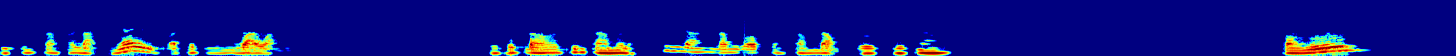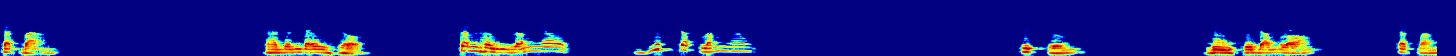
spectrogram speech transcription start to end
thì chúng ta phải làm ngay và thực hiện hoài hoài thì lúc đó chúng ta mới là xứng đáng đóng góp trong cộng đồng của Việt Nam. Còn nếu các bạn ra đến đây rồi tranh hùng lẫn nhau, giết chóc lẫn nhau, thiết tưởng vì sự động loạn các bạn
